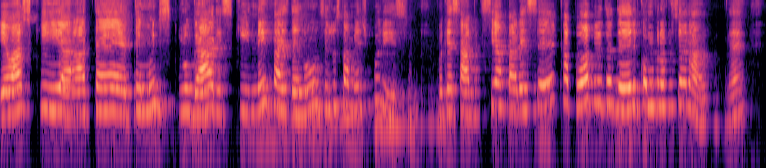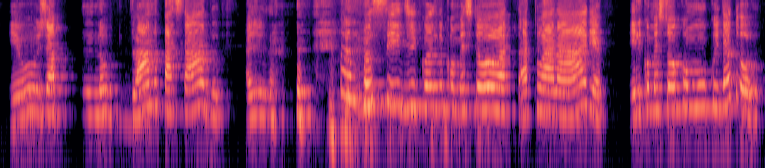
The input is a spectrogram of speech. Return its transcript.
Eu acho que até tem muitos lugares que nem faz denúncia justamente por isso. Porque sabe que se aparecer, acabou a vida dele como profissional, né? Eu já, no- lá no passado, a o Cid, quando começou a atuar na área, ele começou como cuidador,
